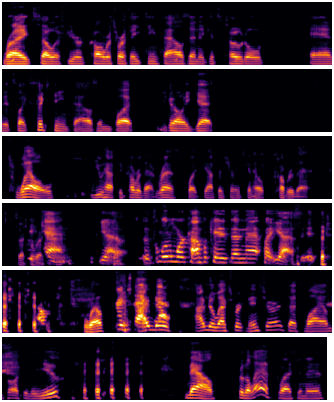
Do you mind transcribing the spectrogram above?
Right. So if your car was worth eighteen thousand, it gets totaled, and it's like sixteen thousand, but you can only get twelve. You have to cover that rest, but gap insurance can help cover that. Is that It correct? can, yes. It's a little more complicated than that, but yes, it Well, I'm no I'm no expert in insurance. That's why I'm talking to you. now, for the last question is,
